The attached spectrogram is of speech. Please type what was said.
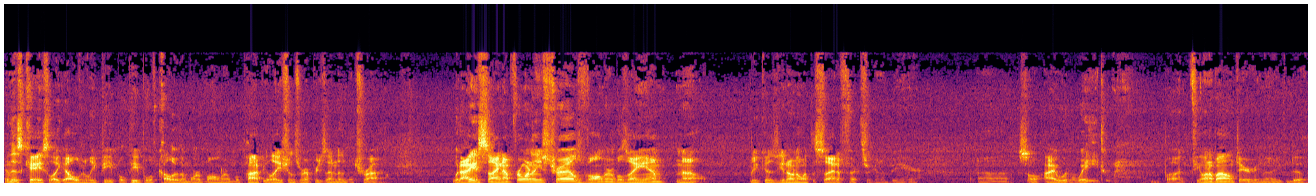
in this case, like elderly people, people of color, the more vulnerable populations represented in the trial. Would I sign up for one of these trials, vulnerable as I am? No, because you don't know what the side effects are going to be here. Uh, so I would wait. But if you want to volunteer, you know, you can do it.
